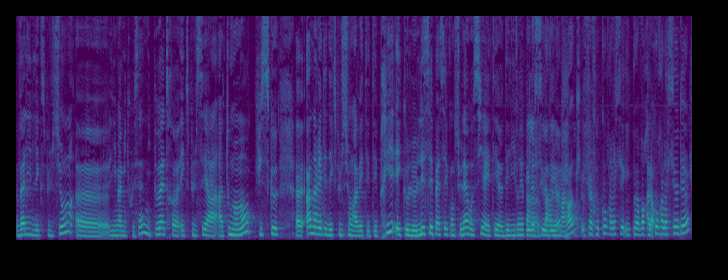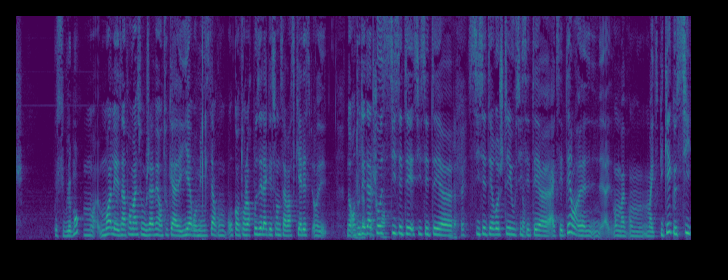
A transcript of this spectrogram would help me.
valide l'expulsion, euh, l'imam il peut être expulsé à, tout moment, puisque euh, un arrêté d'expulsion avait été pris et que le laissez-passer consulaire aussi a été euh, délivré par, le e Maroc. Faire recours à la, il peut avoir recours à la CEDH Possiblement. Moi, les informations que j'avais, en tout cas hier au ministère, quand on leur posait la question de savoir ce qui allait en tout état de cause, si c'était si c'était euh, si c'était rejeté ou si c'était euh, accepté, euh, on, m'a expliqué que si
